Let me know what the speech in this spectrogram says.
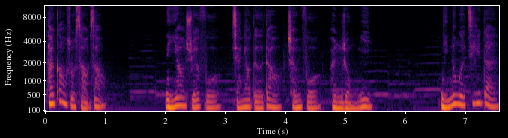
他告诉嫂嫂：“你要学佛，想要得到成佛很容易。你弄个鸡蛋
